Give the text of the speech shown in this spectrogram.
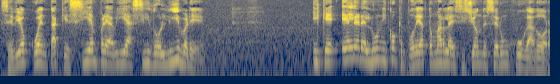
se dio cuenta que siempre había sido libre. Y que él era el único que podía tomar la decisión de ser un jugador.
